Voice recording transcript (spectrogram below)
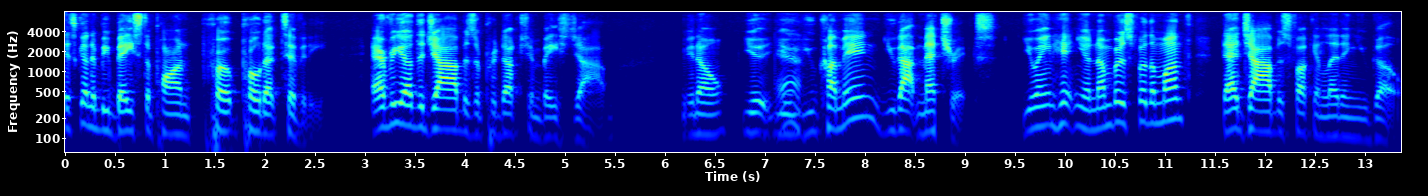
it's gonna be based upon pro- productivity. Every other job is a production based job. You know, you Yeah. you you come in, you got metrics. You ain't hitting your numbers for the month, that job is fucking letting you go.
